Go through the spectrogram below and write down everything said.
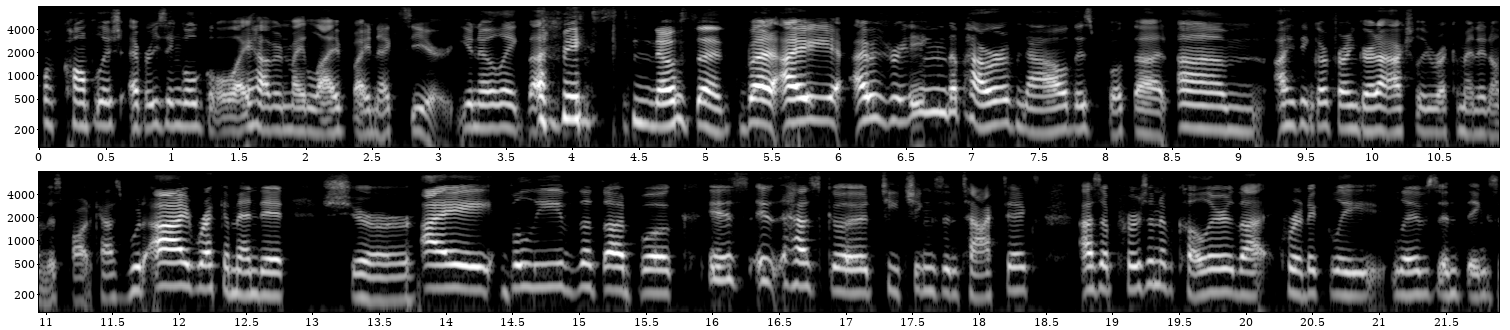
accomplish every single goal I have in my life by next year? You know, like that makes no sense. But I I was reading The Power of Now, this book that um I think our friend Greta actually recommended on this podcast. Would I recommend it? Sure. I believe that that book is it has good teachings and tactics as a person of color that critically lives and thinks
